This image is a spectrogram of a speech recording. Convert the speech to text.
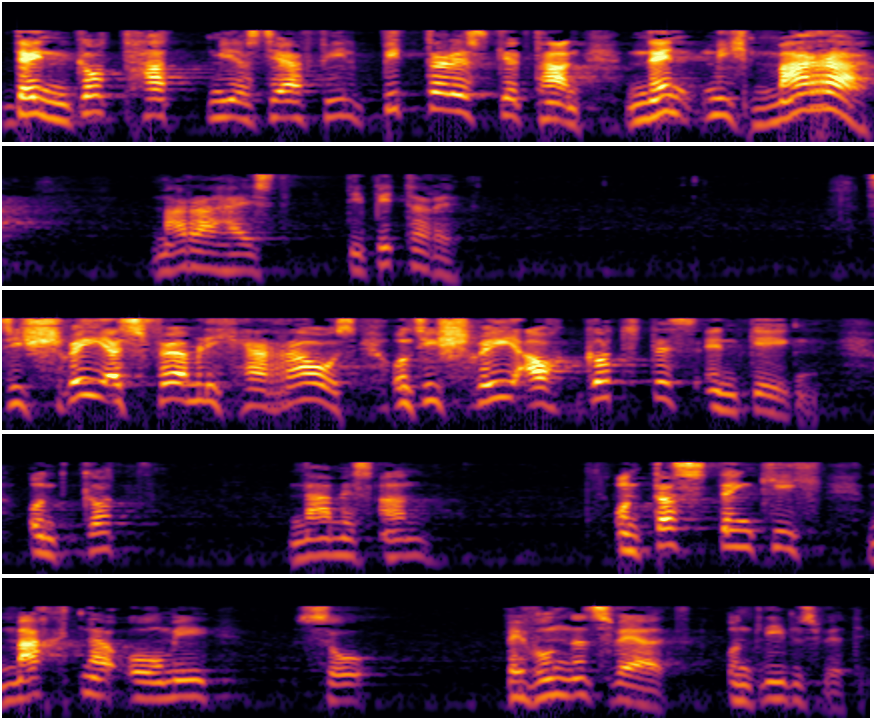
denn Gott hat mir sehr viel Bitteres getan. Nennt mich Mara. Mara heißt die Bittere. Sie schrie es förmlich heraus und sie schrie auch Gottes entgegen. Und Gott nahm es an. Und das, denke ich, macht Naomi so bewundernswert und liebenswürdig.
